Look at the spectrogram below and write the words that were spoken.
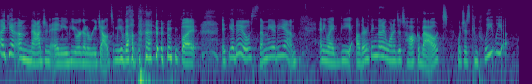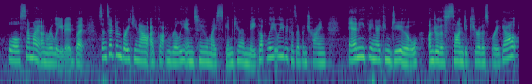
I can't imagine any of you are going to reach out to me about that. but if you do, send me a DM. Anyway, the other thing that I wanted to talk about, which is completely well, semi unrelated, but since I've been breaking out, I've gotten really into my skincare and makeup lately because I've been trying anything I can do under the sun to cure this breakout.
